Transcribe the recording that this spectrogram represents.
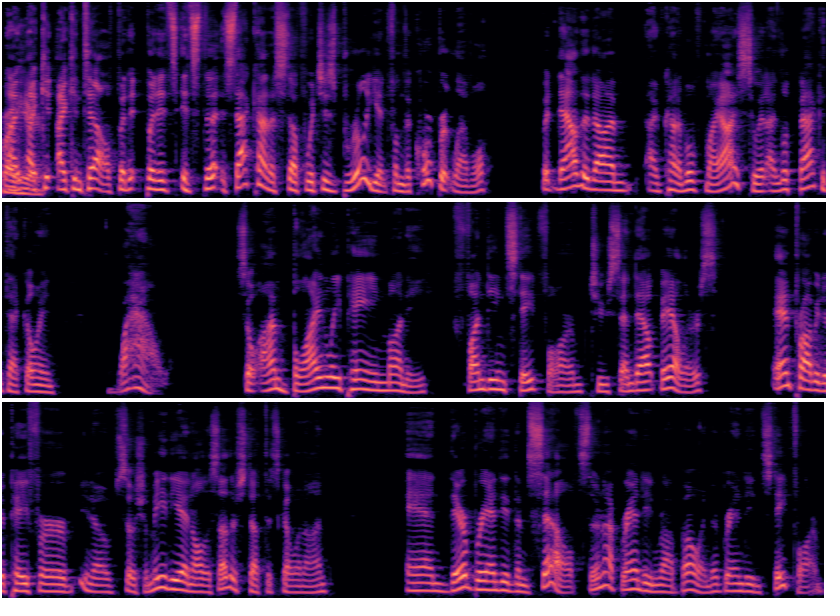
right I, here. I can, I can tell, but it, but it's it's the it's that kind of stuff which is brilliant from the corporate level. But now that I'm I've kind of opened my eyes to it, I look back at that going, wow. So I'm blindly paying money, funding State Farm to send out bailers and probably to pay for, you know, social media and all this other stuff that's going on. And they're branding themselves. They're not branding Rob Bowen. They're branding State Farm.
